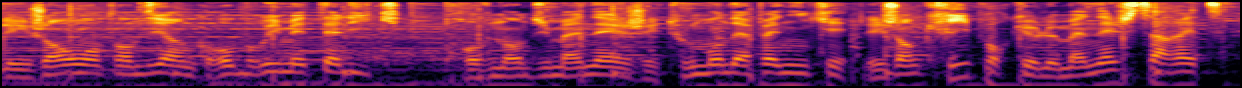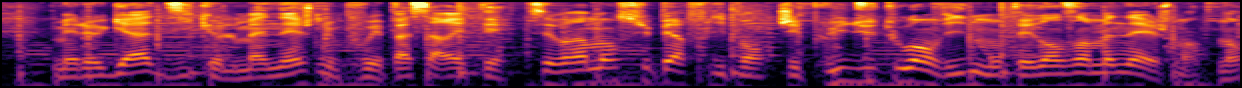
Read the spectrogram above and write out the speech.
les gens ont entendu un gros bruit métallique provenant du manège et tout le monde a paniqué. Les gens crient pour que le manège s'arrête, mais le gars dit que le manège ne pouvait pas s'arrêter. C'est vraiment super flippant. J'ai plus du tout envie de monter dans un manège maintenant.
